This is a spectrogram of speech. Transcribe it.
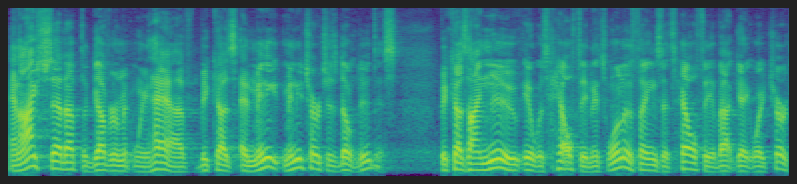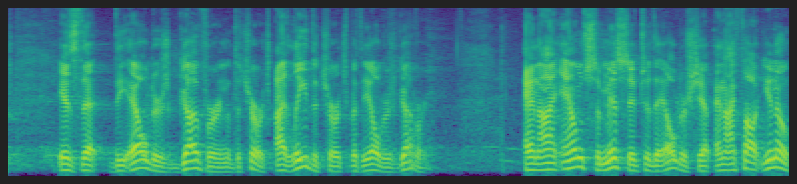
and I set up the government we have because, and many, many churches don't do this, because I knew it was healthy. And it's one of the things that's healthy about Gateway Church is that the elders govern the church. I lead the church, but the elders govern. And I am submissive to the eldership. And I thought, you know,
